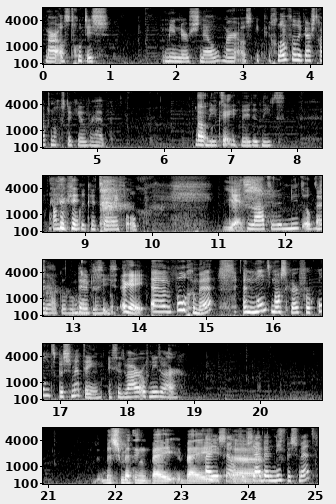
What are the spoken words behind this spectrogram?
Maar als het goed is, minder snel. Maar als, ik geloof dat ik daar straks nog een stukje over heb. Of Oh, niet, oké. ik weet het niet. Anders zoek ik het zo even op. Yes. Laten we niet op de Eh, zaken van Nee, precies. Oké, ehm, volgende. Een mondmasker voorkomt besmetting. Is dit waar of niet waar? Besmetting bij... Bij, Bij jezelf. dus eh, jij bent niet besmet?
